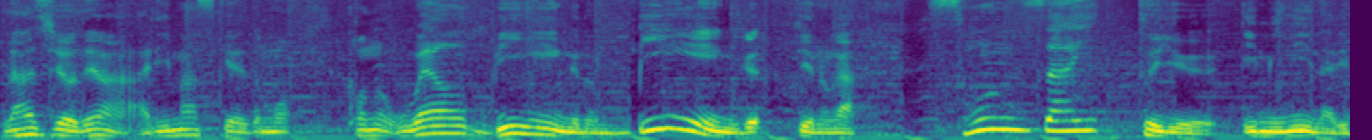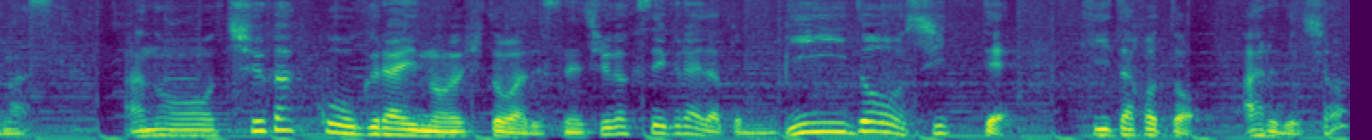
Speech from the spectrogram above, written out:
ラジオではありますけれどもこの well-being の being っていうのが存在という意味になります。あの中学校ぐらいの人はですね中学生ぐらいだと B 動詞って聞いたことあるでしょ？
